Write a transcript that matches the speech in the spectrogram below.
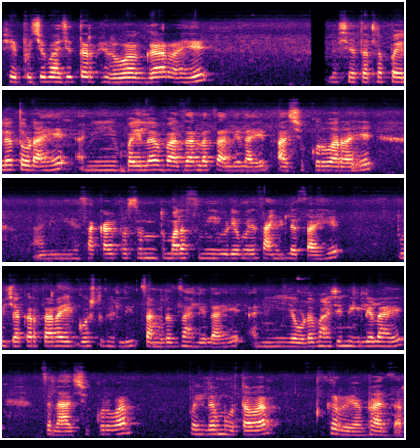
शेपूची भाजी तर हिरवागार आहे. आपल्या शेतातला पहिला तोडा आहे आणि पहिला बाजारला चाललेला आहे. आज शुक्रवार आहे. आणि सकाळपासून तुम्हाला मी व्हिडिओमध्ये सांगितलंच आहे. पूजा करताना एक गोष्ट घडली चांगलंच झालेलं आहे. आणि एवढं भाजी निघलेलं आहे. चला आज शुक्रवार पहिला मुहूर्तावर करूया बाजार.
